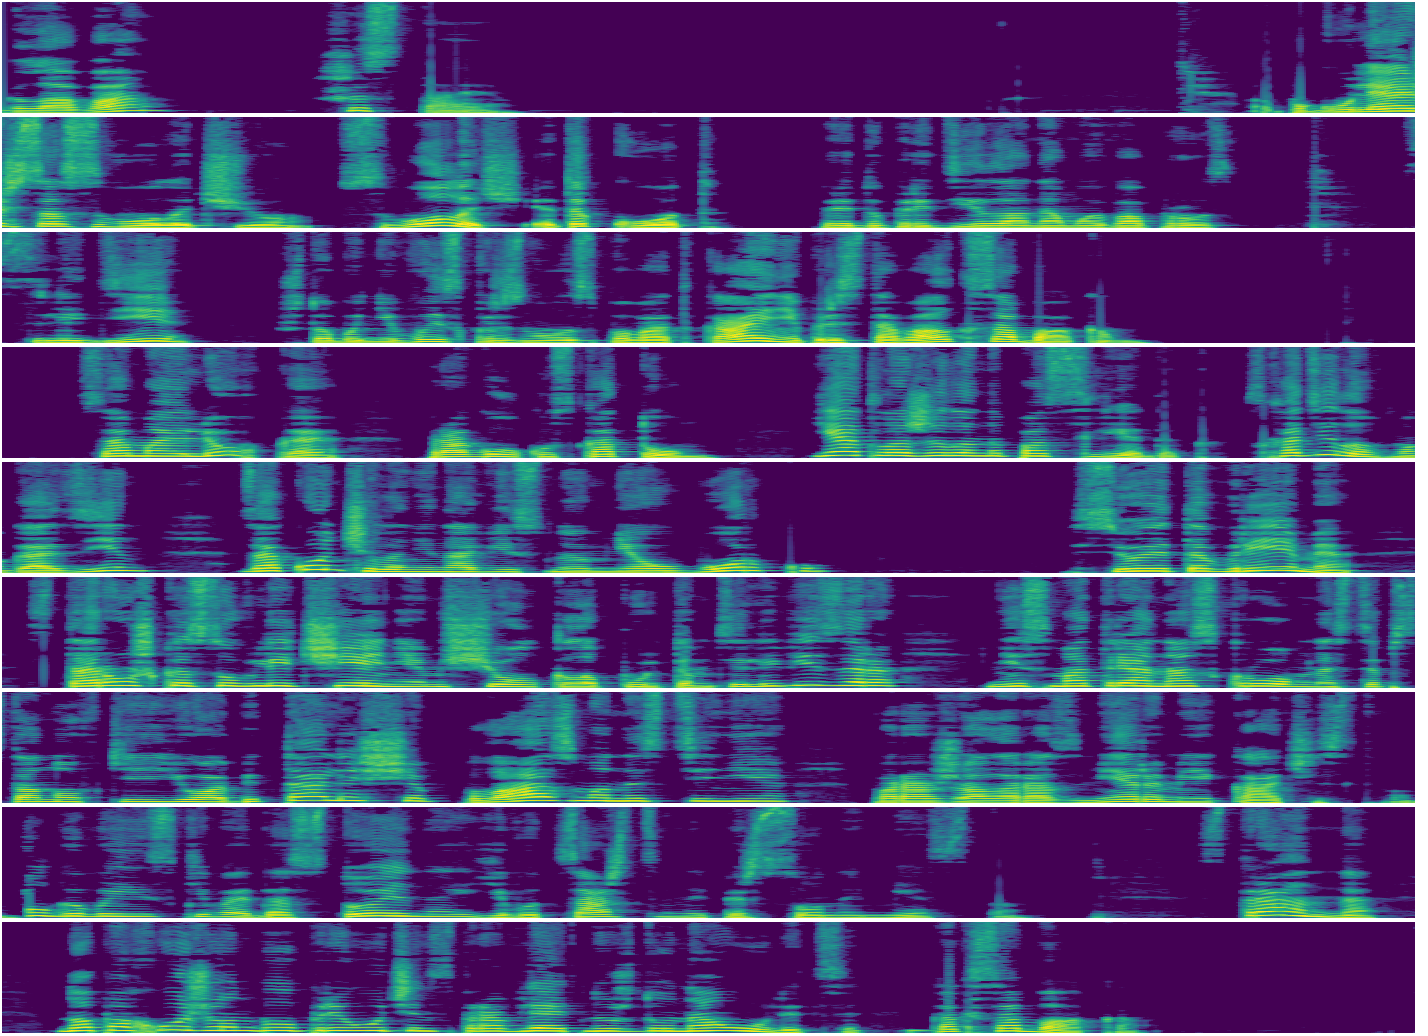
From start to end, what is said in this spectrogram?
Глава шестая «Погуляешь со сволочью. Сволочь — это кот», — предупредила она мой вопрос. «Следи, чтобы не выскользнул из поводка и не приставал к собакам». Самое легкое — прогулку с котом — я отложила напоследок, сходила в магазин, закончила ненавистную мне уборку. Все это время старушка с увлечением щелкала пультом телевизора, несмотря на скромность обстановки ее обиталища, плазма на стене поражала размерами и качеством, долго выискивая достойное его царственной персоной место. Странно, но, похоже, он был приучен справлять нужду на улице, как собака.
